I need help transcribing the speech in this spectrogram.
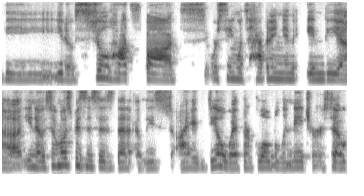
the, you know, still hotspots. We're seeing what's happening in India, you know, so most businesses that at least I deal with are global in nature. So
